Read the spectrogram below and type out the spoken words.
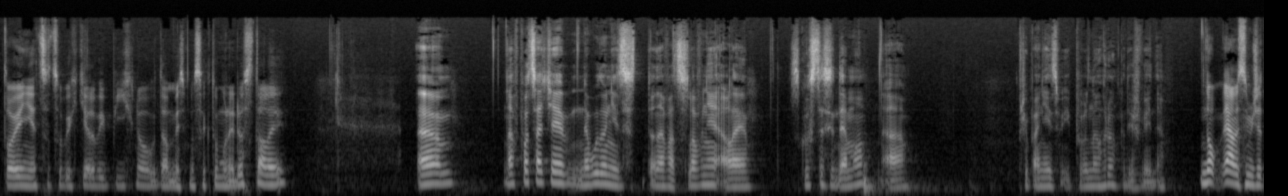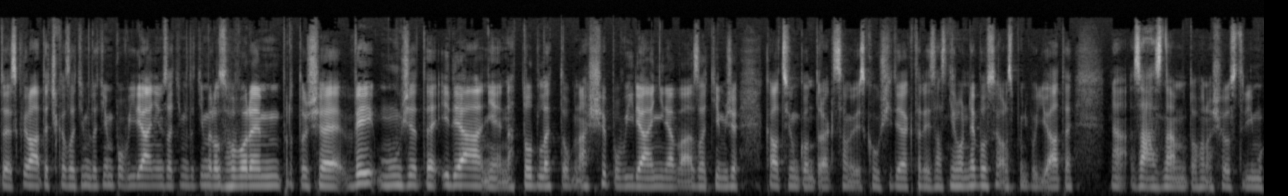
to je něco, co bych chtěl vypíchnout a my jsme se k tomu nedostali? Um, No v podstatě nebudu nic dodávat slovně, ale zkuste si demo a případně i plnou hru, když vyjde. No, já myslím, že to je skvělá tečka za tímto tím povídáním, za tímto tím rozhovorem, protože vy můžete ideálně na tohleto naše povídání navázat tím, že Calcium kontrakt sami vyzkoušíte, jak tady zaznělo, nebo se alespoň podíváte na záznam toho našeho streamu.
